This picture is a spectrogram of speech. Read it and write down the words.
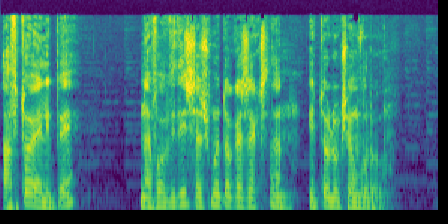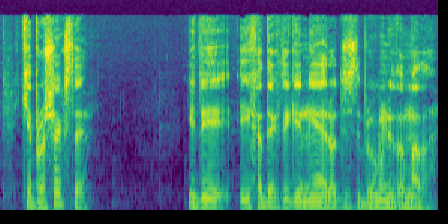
Αυτό έλειπε να φοβηθείς, ας πούμε, το Καζακστάν ή το Λουξεμβούργο. Και προσέξτε, γιατί είχα δεχτεί και μια ερώτηση την προηγούμενη εβδομάδα.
